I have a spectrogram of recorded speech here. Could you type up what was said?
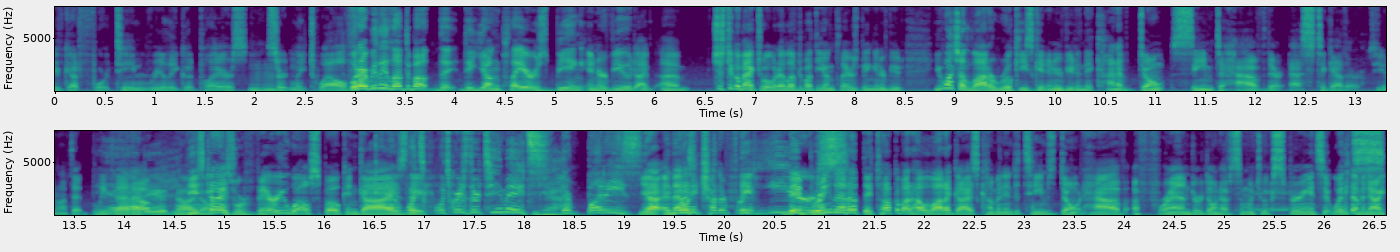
We've got 14 really good players, Mhm. certainly 12. What I really loved about the the young players being interviewed, I um, just to go back to it, what I loved about the young players being interviewed, you watch a lot of rookies get interviewed and they kind of don't seem to have their S together. So you don't have to bleep that Yeah, out. dude. No, I These don't. guys were very well spoken guys. what's, They- what's great is they're teammates. Yeah. They're buddies. Yeah, and They've known is- each other for they, years. They bring that up. They talk about how a lot of guys coming into teams don't have a friend or don't have someone to experience it with them. And now you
